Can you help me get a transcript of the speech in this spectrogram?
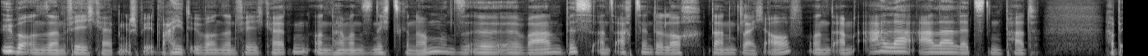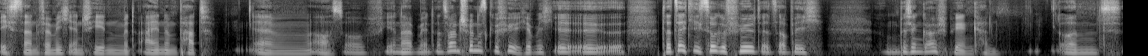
über unseren Fähigkeiten gespielt, weit über unseren Fähigkeiten und haben uns nichts genommen und äh, waren bis ans 18. Loch dann gleich auf. Und am aller, allerletzten Putt habe ich es dann für mich entschieden, mit einem Putt Ähm, auch so viereinhalb Meter. Das war ein schönes Gefühl. Ich habe mich äh, äh, tatsächlich so gefühlt, als ob ich ein bisschen Golf spielen kann. Und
